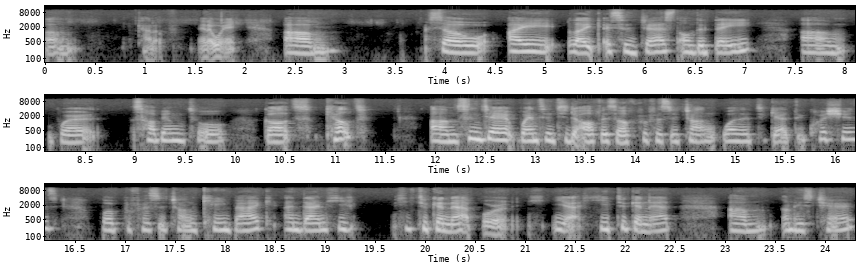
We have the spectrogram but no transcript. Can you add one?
um kind of in a way um, so I like I suggest on the day um, where Seobyung To got killed, um, Seung-jae went into the office of Professor Chang, wanted to get the questions, but Professor Chang came back and then he he took a nap or yeah he took a nap um, on his chair.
